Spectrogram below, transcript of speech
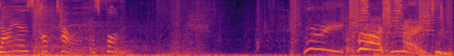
Dire's top tower has fallen. Refresh me!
